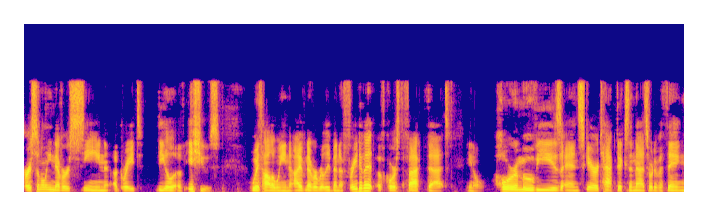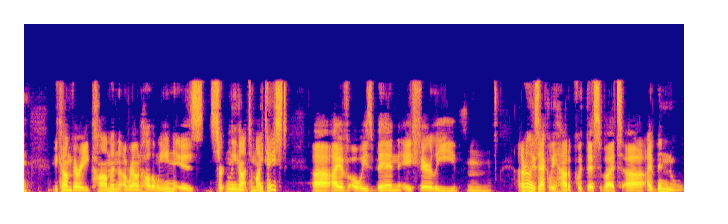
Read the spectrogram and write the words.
personally never seen a great deal of issues with Halloween. I've never really been afraid of it. Of course, the fact that, you know, horror movies and scare tactics and that sort of a thing become very common around Halloween is certainly not to my taste. Uh, I've always been a fairly, hmm, I don't know exactly how to put this, but uh, I've been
